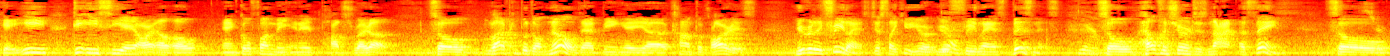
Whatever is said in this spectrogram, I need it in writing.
K E D E C A R L O, and GoFundMe, and it pops right up. So a lot of people don't know that being a uh, comic book artist, you're really freelance, just like you. You're, you're Yeah. a freelance business. Yeah. So health insurance is not a thing. So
